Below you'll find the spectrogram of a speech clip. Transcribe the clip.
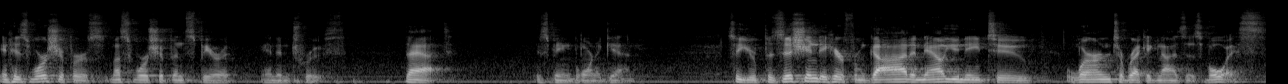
and his worshipers must worship in spirit and in truth. That is being born again. So you're positioned to hear from God, and now you need to learn to recognize his voice.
